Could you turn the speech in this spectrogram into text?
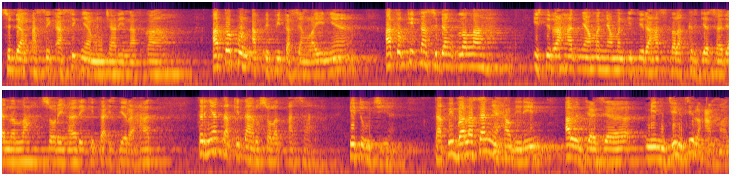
sedang asik-asiknya mencari nafkah, ataupun aktivitas yang lainnya, atau kita sedang lelah istirahat nyaman-nyaman istirahat setelah kerja seharian lelah sore hari kita istirahat. Ternyata kita harus sholat asar. Itu ujian. Tapi balasannya hadirin al jaza min jinsil amal.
